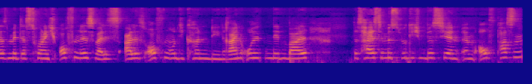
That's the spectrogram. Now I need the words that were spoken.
damit das Tor nicht offen ist, weil es ist alles offen und die können den reinulten, den Ball. Das heißt, ihr müsst wirklich ein bisschen ähm, aufpassen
